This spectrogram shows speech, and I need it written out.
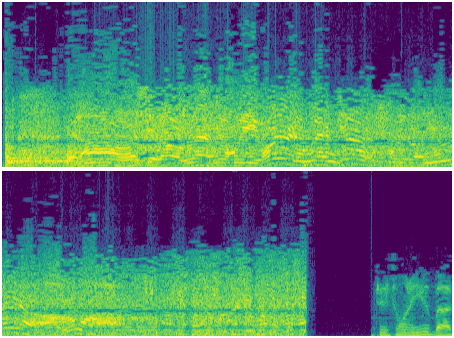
And all that shit I was laughing when you heard it, man, just put it on your later. Aloha. 220, you about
